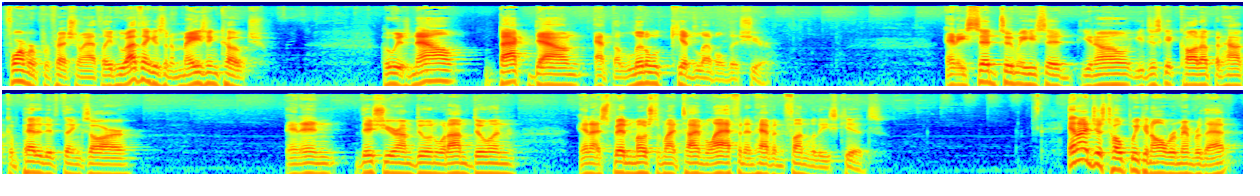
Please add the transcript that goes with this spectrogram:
former professional athlete, who I think is an amazing coach, who is now back down at the little kid level this year. And he said to me, he said, You know, you just get caught up in how competitive things are and then this year I'm doing what I'm doing, and I spend most of my time laughing and having fun with these kids. And I just hope we can all remember that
